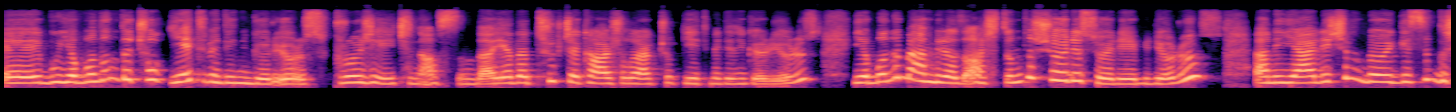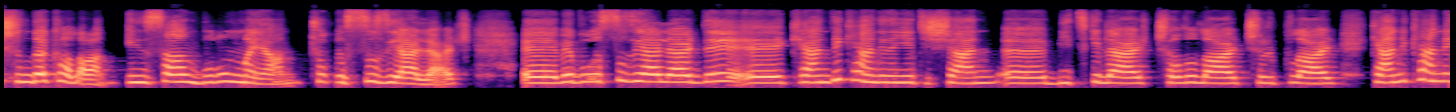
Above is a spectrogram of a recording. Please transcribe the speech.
e, bu yabanın da çok yetmediğini görüyoruz proje için aslında ya da Türkçe karşı olarak çok yetmediğini görüyoruz. Yabanı ben biraz açtığımda şöyle söyleyebiliyoruz. Yani yerleşim bölgesi dışında kalan, insan bulunmayan çok ıssız yerler e, ve bu ıssız yerlerde e, kendi kendine yetişen e, bitkiler, çalılar, çırplar, kendi kendine e,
